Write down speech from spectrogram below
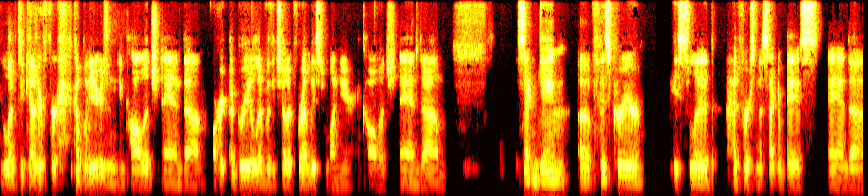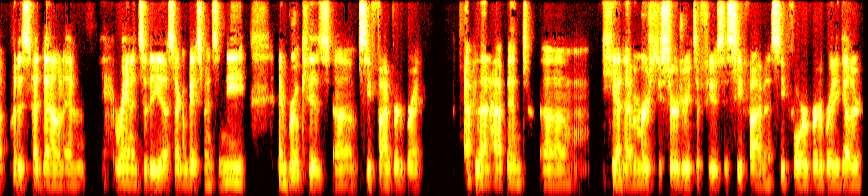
live together for a couple years in, in college, and um, or agree to live with each other for at least one year in college. And um, second game of his career, he slid headfirst into second base and uh, put his head down and ran into the uh, second baseman's knee and broke his um, C5 vertebrae. After that happened, um, he had to have emergency surgery to fuse his C5 and his C4 vertebrae together,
